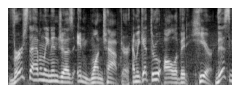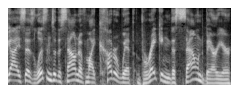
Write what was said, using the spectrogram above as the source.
versus the Heavenly Ninjas in one chapter. And we get through all of it here. This guy says, listen to the sound of my cutter whip breaking the sound barrier.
